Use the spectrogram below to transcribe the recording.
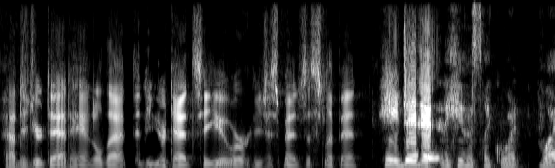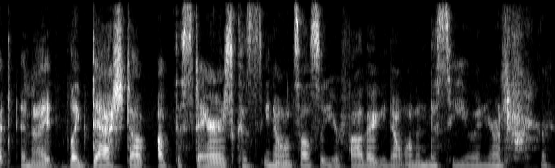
How did your dad handle that? Did your dad see you, or he just managed to slip in? He did. He was like, "What? What?" And I like dashed up up the stairs because you know it's also your father. You don't want him to see you in your underwear.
